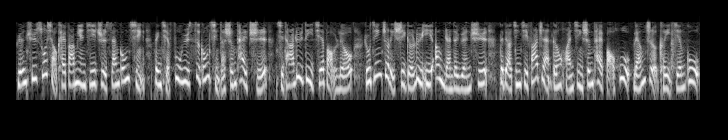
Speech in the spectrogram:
园区缩小开发面积至三公顷，并且富裕四公顷的生态池，其他绿地皆保留。如今这里是一个绿意盎然的园区，代表经济发展跟环境生态保护两者可以兼顾。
